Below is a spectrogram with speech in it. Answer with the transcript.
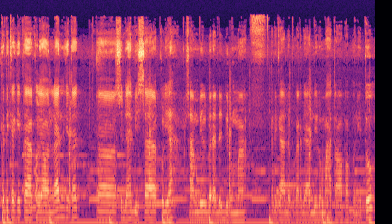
ketika kita kuliah online, kita eh, sudah bisa kuliah sambil berada di rumah. Ketika ada pekerjaan di rumah atau apa pun itu,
